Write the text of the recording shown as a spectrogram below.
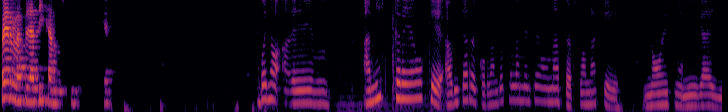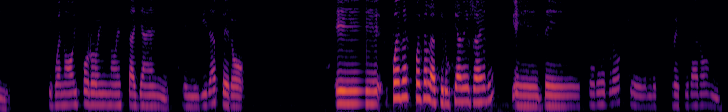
Perla, platícanos tú. Bueno, eh, a mí creo que ahorita recordando solamente una persona que no es mi amiga y, bueno, hoy por hoy no está ya en, en mi vida, pero eh, fue después de la cirugía de Israel eh, de cerebro que le retiraron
